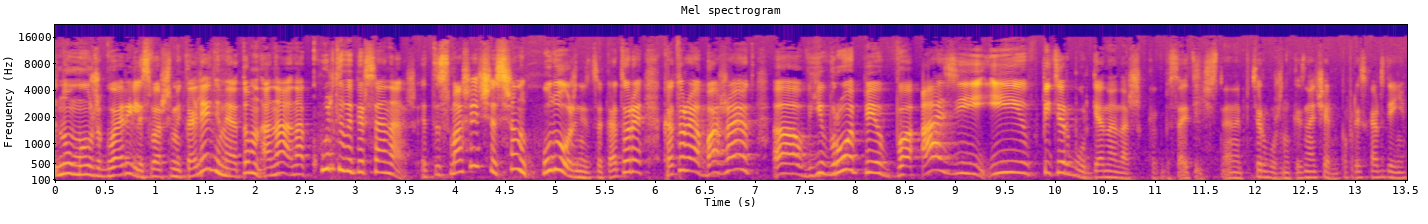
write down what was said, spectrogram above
Ну, мы уже говорили с вашими коллегами о том, она, она культовый персонаж. Это сумасшедшая совершенно художница, которая, которая обожают э, в Европе, в Азии и в Петербурге. Она наша как бы отечественная, она петербурженка изначально по происхождению.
